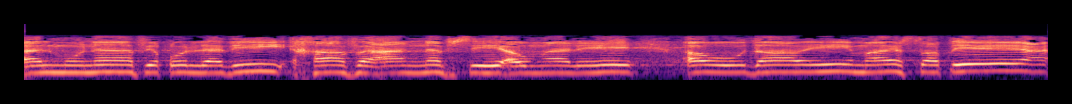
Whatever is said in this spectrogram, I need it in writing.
المنافق الذي خاف عن نفسه أو ماله أو داره ما يستطيع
